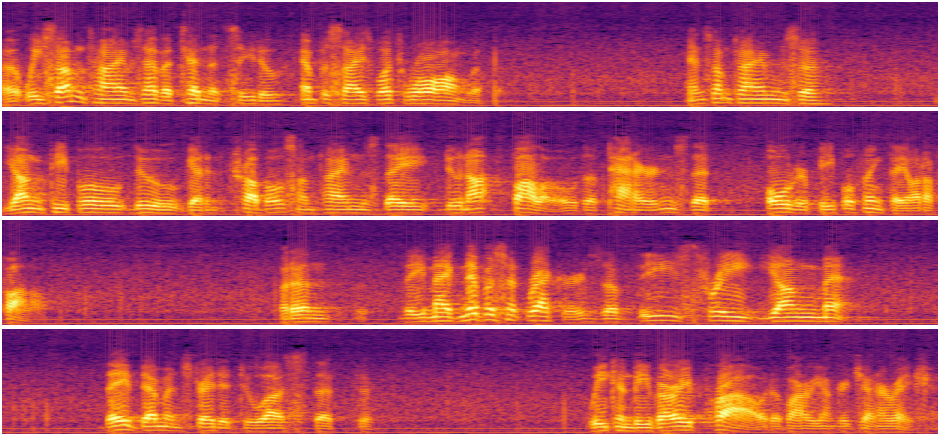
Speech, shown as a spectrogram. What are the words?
uh, we sometimes have a tendency to emphasize what's wrong with them. And sometimes uh, young people do get in trouble. Sometimes they do not follow the patterns that older people think they ought to follow. But in the magnificent records of these three young men, they've demonstrated to us that uh, we can be very proud of our younger generation.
